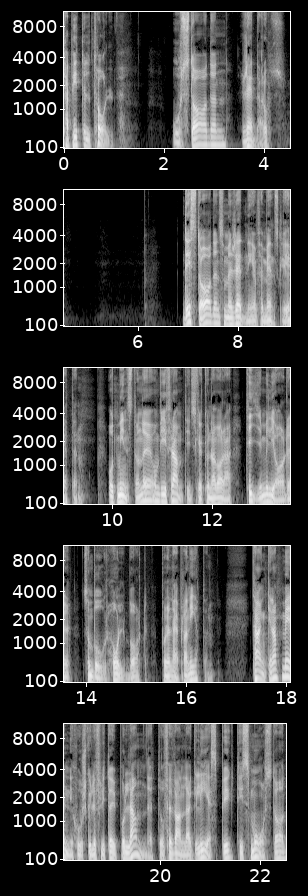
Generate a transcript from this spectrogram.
Kapitel 12 Och staden räddar oss. Det är staden som är räddningen för mänskligheten. Åtminstone om vi i framtid ska kunna vara 10 miljarder som bor hållbart på den här planeten. Tanken att människor skulle flytta ut på landet och förvandla glesbygd till småstad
